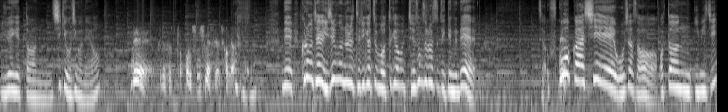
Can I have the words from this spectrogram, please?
유행했던 시기에 오신 거네요. 네, 그래서 조금 심심했어요 처음에 왔을 때. 네, 그러면 제가 이 질문을 드리기가 좀 어떻게 보면 죄송스러울 수도 있겠는데, 자, 후쿠오카 시에 오셔서 어떤 이미지,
